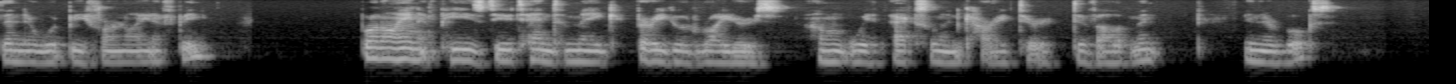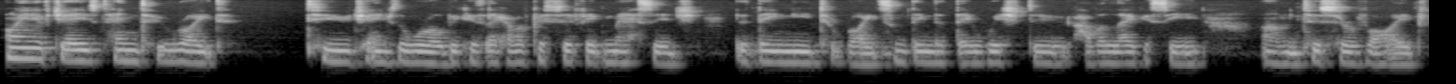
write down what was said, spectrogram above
than there would be for an INFP. But INFPs do tend to make very good writers um, with excellent character development in their books. INFJs tend to write to change the world because they have a specific message that they need to write, something that they wish to have a legacy um, to survive.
